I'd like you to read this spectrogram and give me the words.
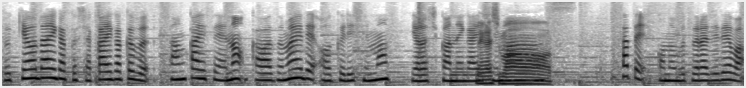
仏教大学社会学部3回生の川津真でお送りします。よろしくお願いします。さてこの仏ラジでは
